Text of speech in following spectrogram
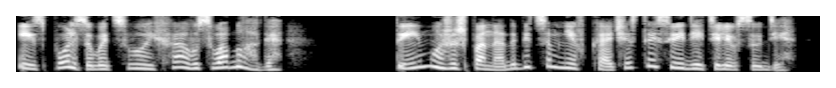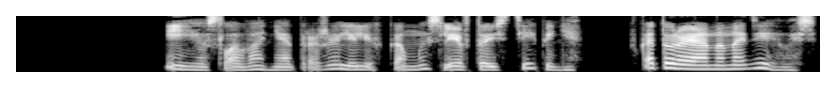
использовать свой хаос во благо. Ты можешь понадобиться мне в качестве свидетеля в суде. Ее слова не отражали легкомыслия в той степени, в которой она надеялась.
